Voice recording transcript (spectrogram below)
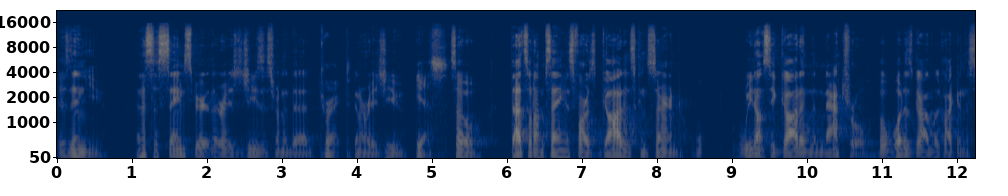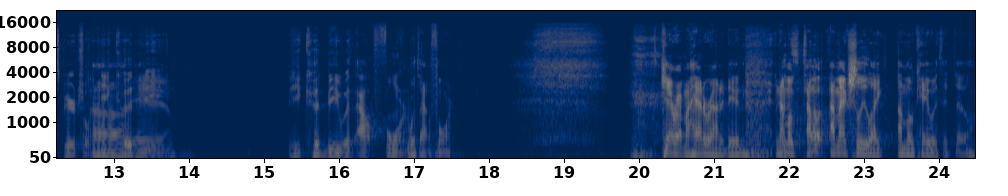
is in you. And it's the same Spirit that raised Jesus from the dead, Correct. going to raise you. Yes. So that's what I'm saying as far as God is concerned. We don't see God in the natural, but what does God look like in the spiritual? Uh, he could yeah, be yeah, he could be without form. Without form. Can't wrap my head around it, dude. And I'm, o- I'm, o-. I'm actually like I'm okay with it though.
